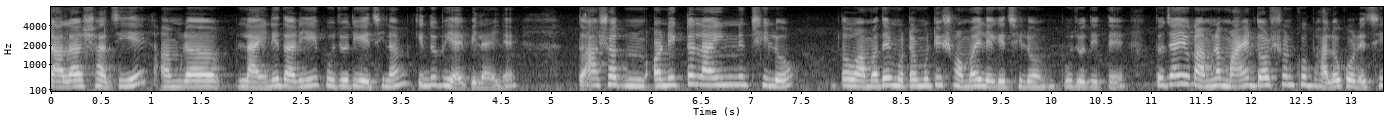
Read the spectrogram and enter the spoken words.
ডালা সাজিয়ে আমরা লাইনে দাঁড়িয়েই পুজো দিয়েছিলাম, কিন্তু ভিআইপি লাইনে। তো আসা অনেকটা লাইন ছিল, তো আমাদের মোটামুটি সময় লেগেছিল পুজো দিতে। তো যাই হোক, আমরা মায়ের দর্শন খুব ভালো করেছি,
